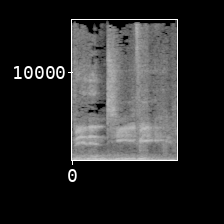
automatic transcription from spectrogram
Spinning TV.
